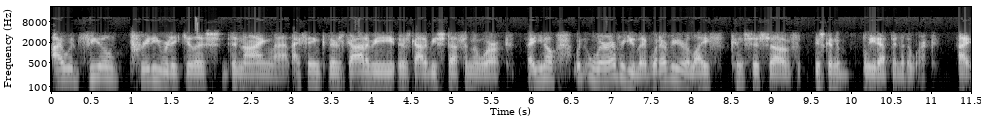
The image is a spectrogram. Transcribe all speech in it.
I would feel pretty ridiculous denying that. I think there's got to be there's got to be stuff in the work. Uh, you know, wherever you live, whatever your life consists of is going to bleed up into the work. I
